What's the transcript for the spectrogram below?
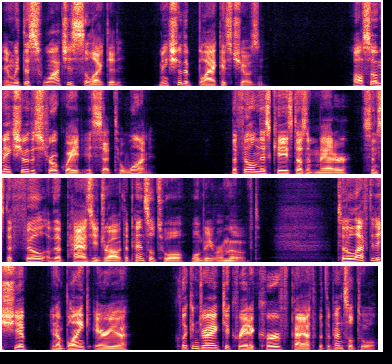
and with the swatches selected, make sure that black is chosen. Also, make sure the stroke weight is set to 1. The fill in this case doesn't matter since the fill of the paths you draw with the pencil tool will be removed. To the left of the ship, in a blank area, click and drag to create a curved path with the pencil tool.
